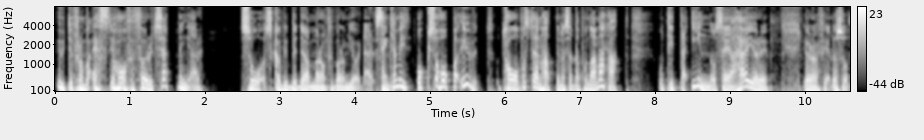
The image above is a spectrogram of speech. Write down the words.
utifrån vad SD har för förutsättningar så ska vi bedöma dem för vad de gör där. Sen kan vi också hoppa ut, ta av oss den hatten och sätta på en annan hatt och titta in och säga här gör, det, gör de fel och så.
